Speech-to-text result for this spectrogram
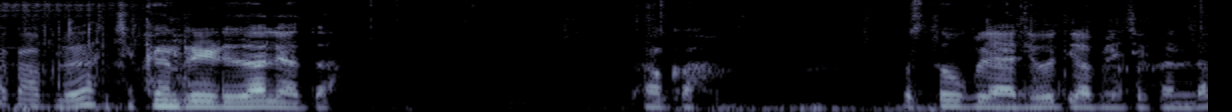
एक आपलं चिकन रेडी झाले आता. हो का? मस्त उकळी आली होती आपल्या चिकनला.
